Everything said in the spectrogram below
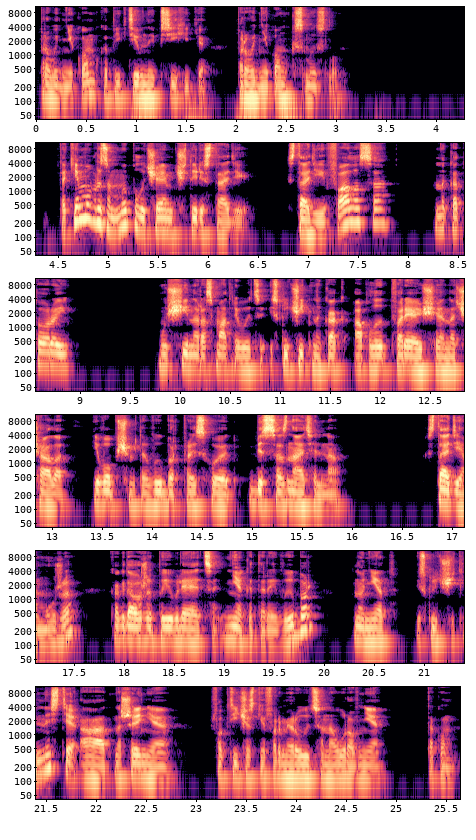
проводником к объективной психике, проводником к смыслу. Таким образом, мы получаем четыре стадии. Стадии фалоса, на которой мужчина рассматривается исключительно как оплодотворяющее начало, и, в общем-то, выбор происходит бессознательно. Стадия мужа, когда уже появляется некоторый выбор, но нет исключительности, а отношения фактически формируются на уровне таком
